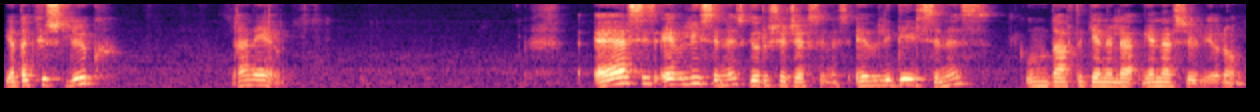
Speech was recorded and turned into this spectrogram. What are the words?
ya da küslük yani eğer siz evliyseniz görüşeceksiniz. Evli değilsiniz. Bunu da artık genel, genel söylüyorum.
